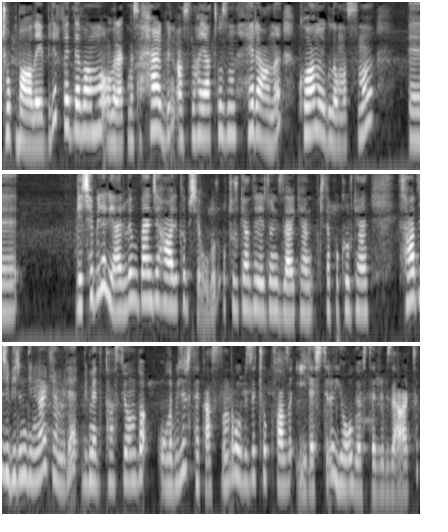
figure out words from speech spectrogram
çok bağlayabilir ve devamlı olarak mesela her gün aslında hayatımızın her anı koan uygulamasına e, geçebilir yani ve bu bence harika bir şey olur. Otururken televizyon izlerken, kitap okurken, sadece birini dinlerken bile bir meditasyonda olabilirsek aslında bu bizi çok fazla iyileştirir, yol gösterir bize artık.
